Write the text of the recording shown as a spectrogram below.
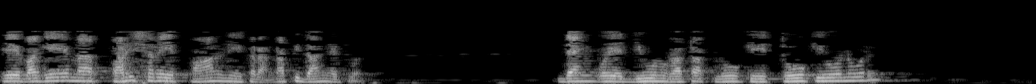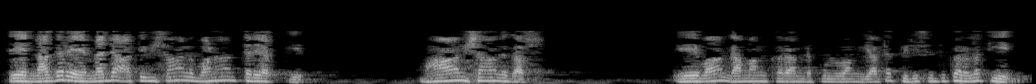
ඒ වගේම පරිසරය පාලනය කරන්න අපි දන්නේ නැතුව. දැන් ඔය දියුණු රටක් ලෝකේ ටෝකියෝ නුවර ඒ නගරයේ මැද අතිවිශාල වනාන්තරයක් තියෙනවා. මහා විශාල ගස්. ඒවා ගමන් කරන්න පුළුවන් යට පිරිසිදු කරලා තියෙනවා.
